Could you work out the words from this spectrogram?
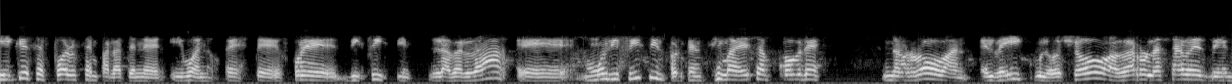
y que se esfuercen para tener. Y bueno, este fue difícil, la verdad, eh, muy difícil porque encima de ella pobre nos roban el vehículo. Yo agarro la llave de,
